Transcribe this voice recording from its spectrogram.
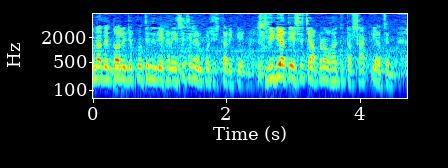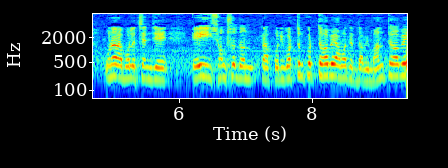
ওনাদের দলে যে প্রতিনিধি এখানে এসেছিলেন পঁচিশ তারিখে, মিডিয়াতে এসেছে আপনারা হয়তো তার সাক্ষী আছেন। ওনারা বলেছেন যে এই সংশোধনটা পরিবর্তন করতে হবে, আমাদের দাবি মানতে হবে।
